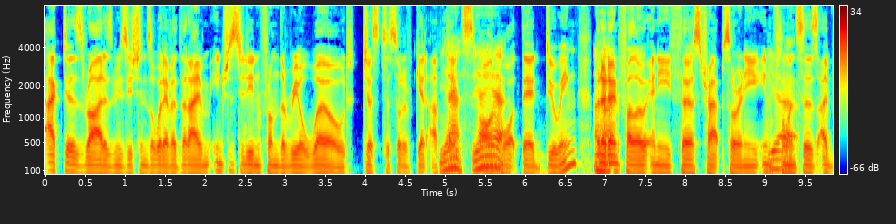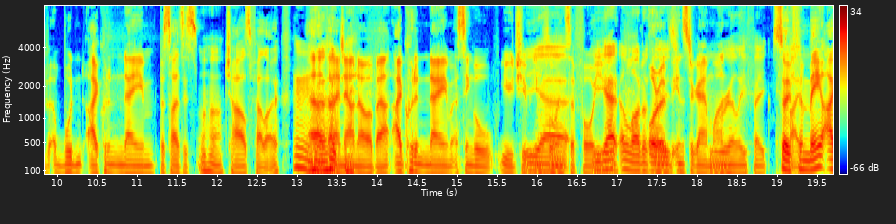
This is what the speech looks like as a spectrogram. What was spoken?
actors, writers, musicians, or whatever that I'm interested in from the real world, just to sort of get updates Yes, on what they're doing. But I uh-huh. don't follow any thirst traps or any influencers. I wouldn't. I couldn't name besides this uh-huh. Charles fellow mm. uh, that I now know about. I couldn't name a single YouTube Yeah, influencer for you. you get a lot of or those an Instagram one. really fake So type. for me, I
